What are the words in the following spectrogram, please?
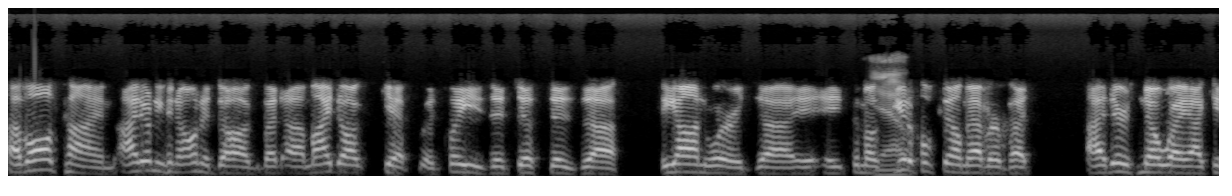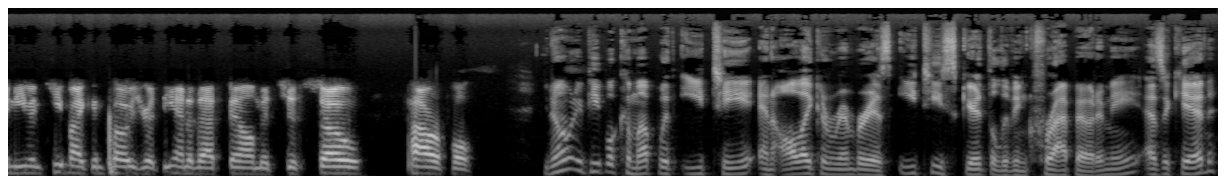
of all time. I don't even own a dog, but uh, my dog Skip. Please, it just is uh, beyond words. Uh, it, it's the most Yeah. beautiful film ever, but uh, there's no way I can even keep my composure at the end of that film. It's just so powerful. You know how many people come up with ET, and all I can remember is ET scared the living crap out of me as a kid,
